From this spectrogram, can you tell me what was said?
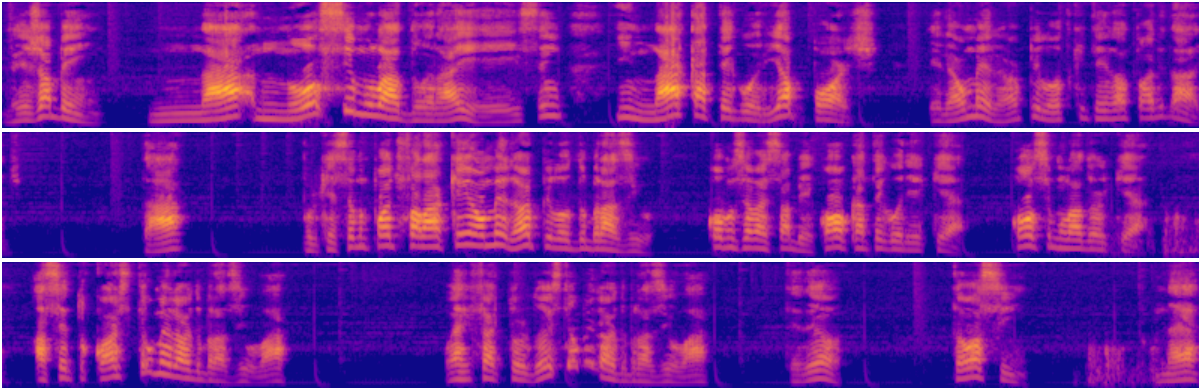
veja bem, na no simulador iRacing e na categoria Porsche, ele é o melhor piloto que tem da atualidade. Tá? Porque você não pode falar quem é o melhor piloto do Brasil. Como você vai saber? Qual categoria que é? Qual simulador que é? A Seto Corsa tem o melhor do Brasil lá. O R-Factor 2 tem o melhor do Brasil lá. Entendeu? Então, assim, né?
